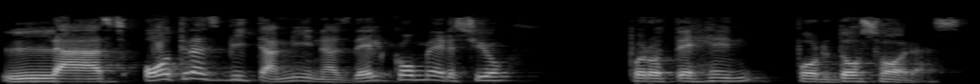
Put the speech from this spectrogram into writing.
Las otras vitaminas del comercio protegen por dos horas.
